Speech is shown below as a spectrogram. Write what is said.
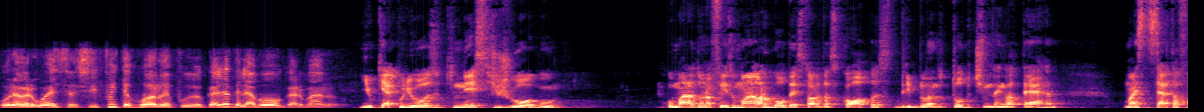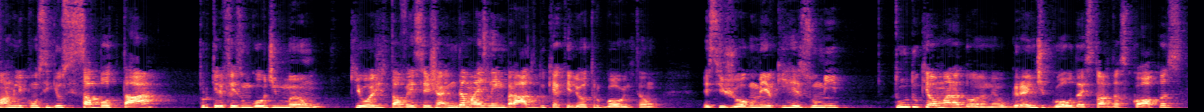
Uma vergüenza. Se fuiste jogador de futebol, cállate a boca, hermano. E o que é curioso é que nesse jogo, o Maradona fez o maior gol da história das Copas, driblando todo o time da Inglaterra, mas de certa forma ele conseguiu se sabotar porque ele fez um gol de mão que hoje talvez seja ainda mais lembrado do que aquele outro gol. Então, esse jogo meio que resume tudo que é o Maradona, né? O grande gol da história das Copas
